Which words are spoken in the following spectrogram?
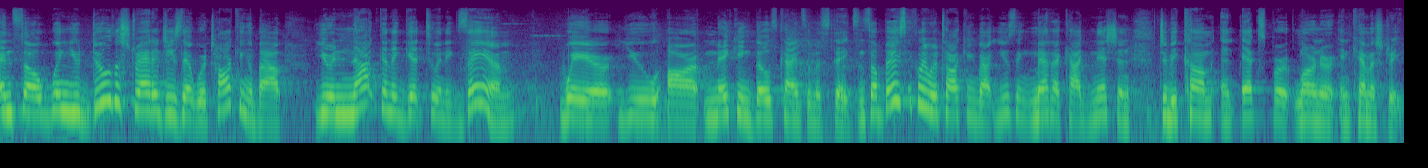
And so when you do the strategies that we're talking about, you're not going to get to an exam where you are making those kinds of mistakes. And so basically we're talking about using metacognition to become an expert learner in chemistry.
